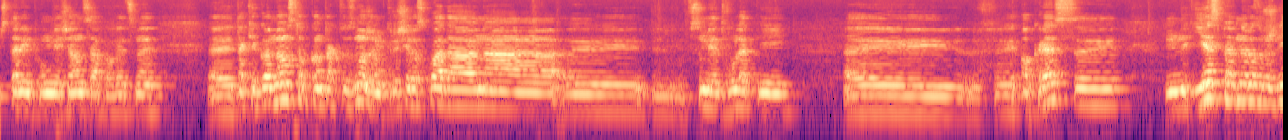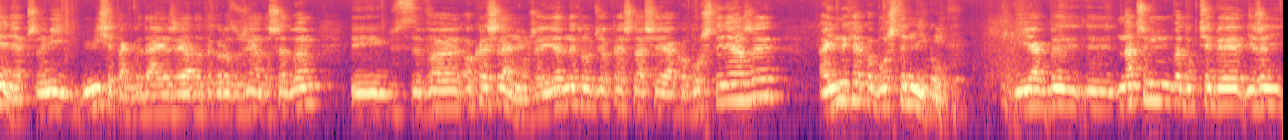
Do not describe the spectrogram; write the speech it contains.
4,5 miesiąca, powiedzmy, y, takiego non-stop kontaktu z morzem, który się rozkłada na y, w sumie dwuletni y, okres, y, jest pewne rozróżnienie, przynajmniej mi się tak wydaje, że ja do tego rozróżnienia doszedłem y, w określeniu, że jednych ludzi określa się jako bursztyniarzy, a innych jako bursztynników. I jakby y, na czym według Ciebie, jeżeli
